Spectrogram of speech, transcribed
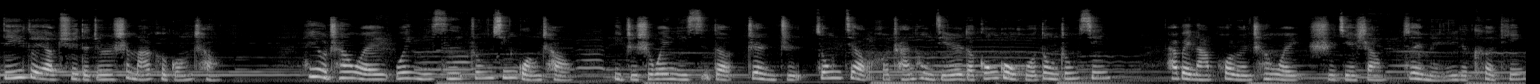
第一个要去的就是圣马可广场，它又称为威尼斯中心广场。一直是威尼斯的政治、宗教和传统节日的公共活动中心，它被拿破仑称为世界上最美丽的客厅。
